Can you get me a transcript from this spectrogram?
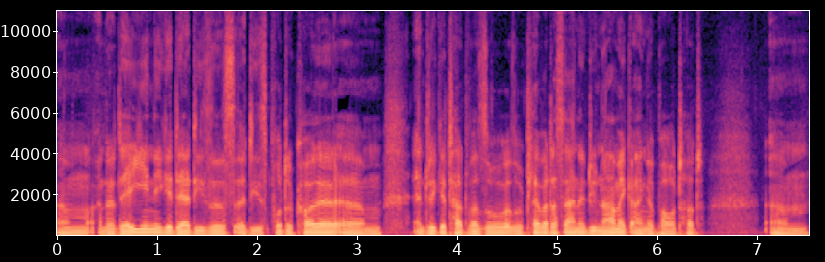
ähm, derjenige, der dieses, äh, dieses Protokoll ähm, entwickelt hat, war so, so clever, dass er eine Dynamik eingebaut hat. Ähm,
